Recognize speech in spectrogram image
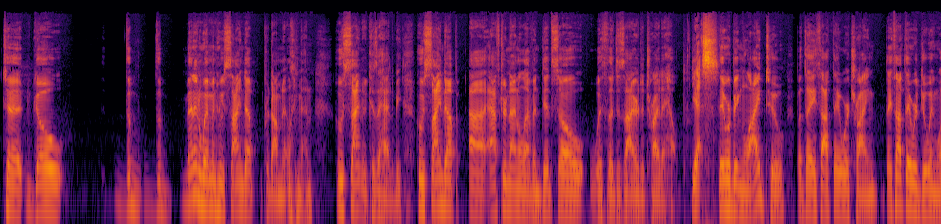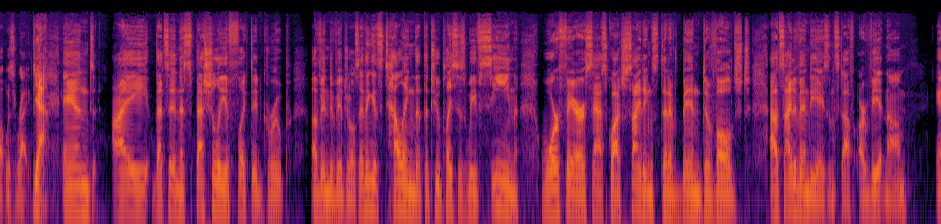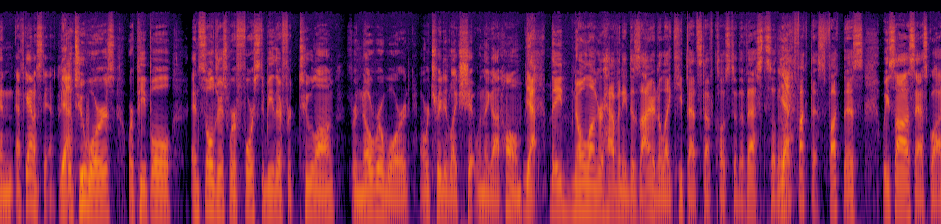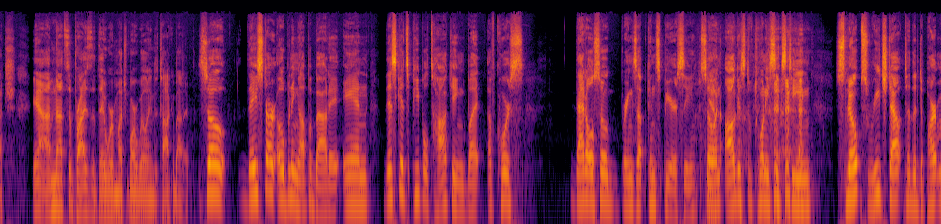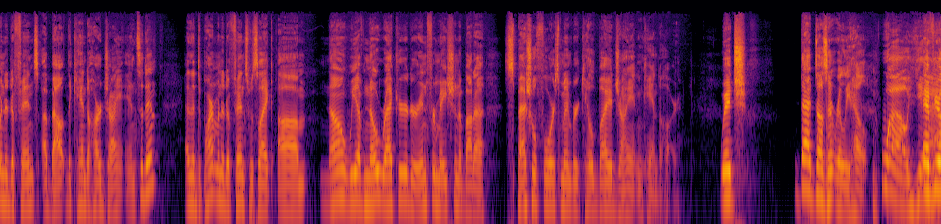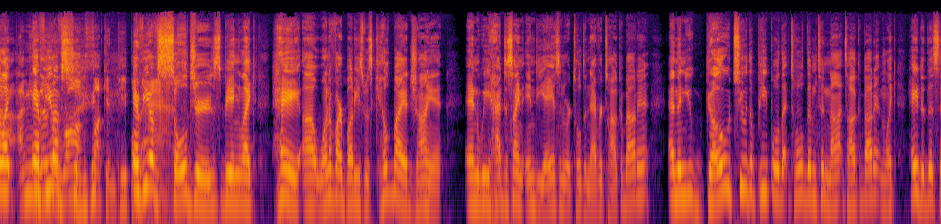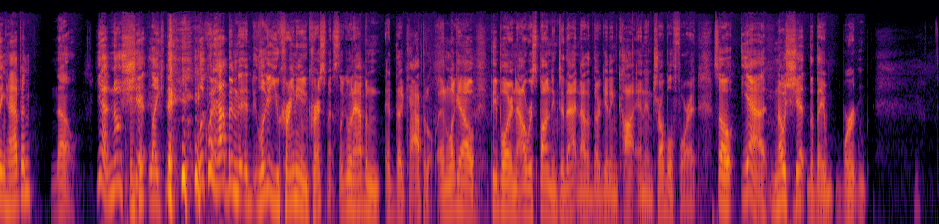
to go the the men and women who signed up predominantly men who signed because it had to be who signed up uh, after 9-11 did so with the desire to try to help Yes. they were being lied to but they thought they were trying they thought they were doing what was right Yeah. and i that's an especially afflicted group of individuals i think it's telling that the two places we've seen warfare sasquatch sightings that have been divulged outside of ndas and stuff are vietnam and afghanistan Yeah. the two wars where people and soldiers were forced to be there for too long for no reward and were treated like shit when they got home Yeah. they no longer have any desire to like keep that stuff close to the vest. So they're Yeah. like, fuck this, fuck this. We saw a Sasquatch. Yeah, I'm not surprised that they were much more willing to talk about it. So they start opening up about it, and this gets people talking. But of course, that also brings up conspiracy. So Yeah. in August of 2016, Snopes reached out to the Department of Defense about the Kandahar giant incident, and the Department of Defense was like, um, "No, we have no record or information about a special force member killed by a giant in Kandahar," which that doesn't really help. Well, yeah. If you're like- I mean, if you the have wrong so- fucking people. if you have ask. soldiers being like, "Hey, uh, one of our buddies was killed by a giant," and we had to sign NDAs and we're told to never talk about it, and then you go to the people that told them to not talk about it and like, "Hey, did this thing happen?" No. Yeah, no shit. Like, look what happened. at- Look at Ukrainian Christmas. Look at what happened at the Capitol, and look at how people are now responding to that now that they're getting caught and in trouble for it. So, yeah, no shit that they weren't.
